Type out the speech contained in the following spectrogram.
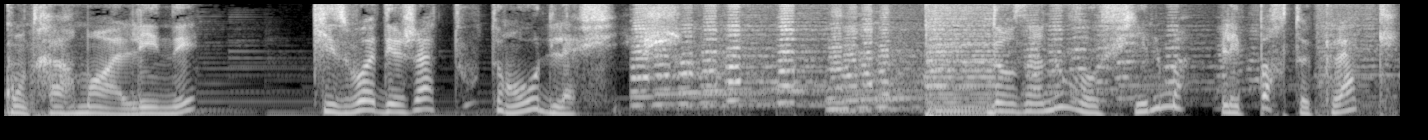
contrairement à l'aîné, qui se voit déjà tout en haut de l'affiche. Dans un nouveau film, Les Portes claques,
